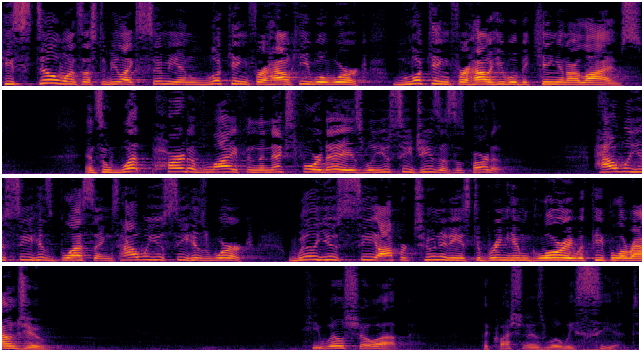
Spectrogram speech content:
He still wants us to be like Simeon, looking for how he will work, looking for how he will be king in our lives. And so, what part of life in the next four days will you see Jesus as part of? How will you see his blessings? How will you see his work? Will you see opportunities to bring him glory with people around you? He will show up. The question is, will we see it?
